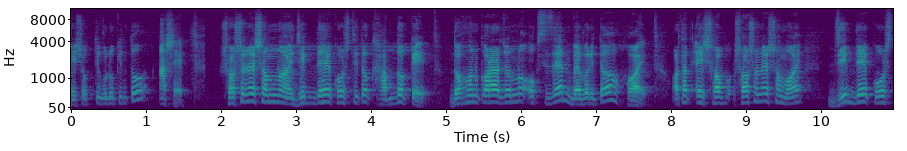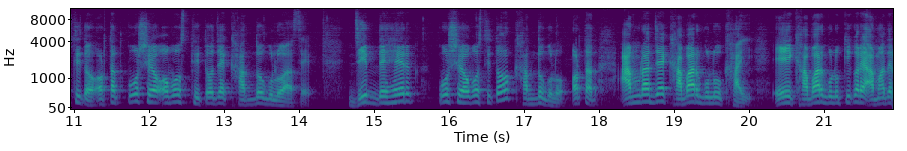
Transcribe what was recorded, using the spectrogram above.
এই শক্তিগুলো কিন্তু আসে। শ্বসনের সময় জীবদেহে কোষস্থিত খাদ্যকে দহন করার জন্য অক্সিজেন ব্যবহৃত হয়। অর্থাৎ এই শ্বসনের সময় জীবদেহে কোষস্থিত অর্থাৎ কোষে অবস্থিত যে খাদ্যগুলো আছে, জীবদেহের কোষে অবস্থিত খাদ্যগুলো। অর্থাৎ আমরা যে খাবারগুলো খাই, এই খাবারগুলো কি করে আমাদের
